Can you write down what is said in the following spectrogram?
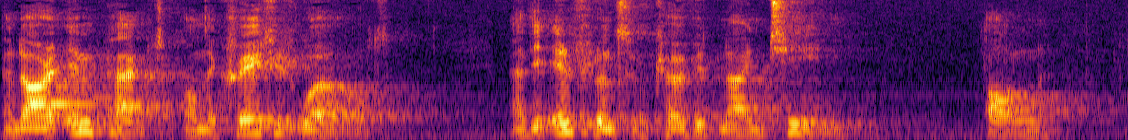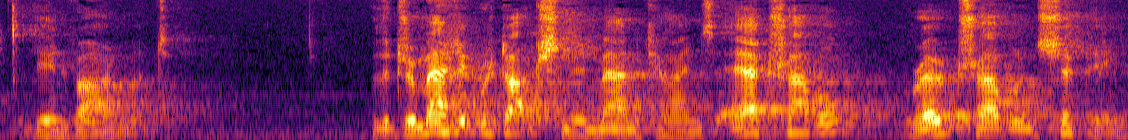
and our impact on the created world and the influence of COVID-19 on the environment. With a dramatic reduction in mankind's air travel, road travel and shipping,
